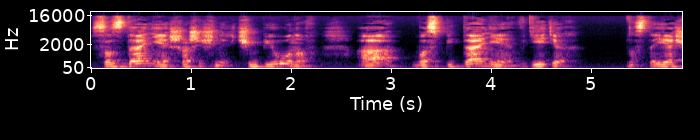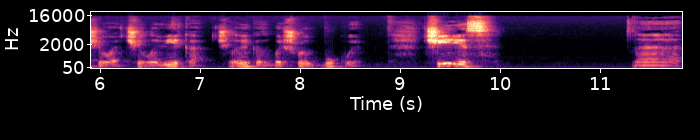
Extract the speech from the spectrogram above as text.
создание шашечных чемпионов, а воспитание в детях настоящего человека, человека с большой буквы, через э,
